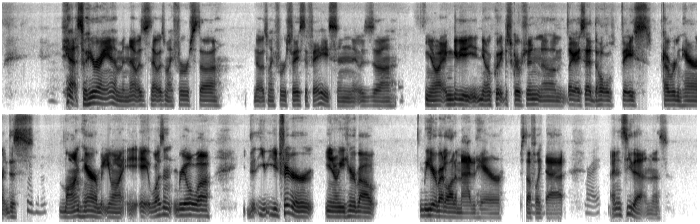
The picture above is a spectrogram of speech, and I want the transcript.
yeah, so here I am, and that was that was my first uh that was my first face to face, and it was uh you know I can give you you know a quick description. Um, like I said, the whole face covered in hair. This Mm-hmm. long hair, but you know it, it wasn't real. uh You you'd figure you know you hear about we hear about a lot of matted hair stuff like that. Right. I didn't see that in this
